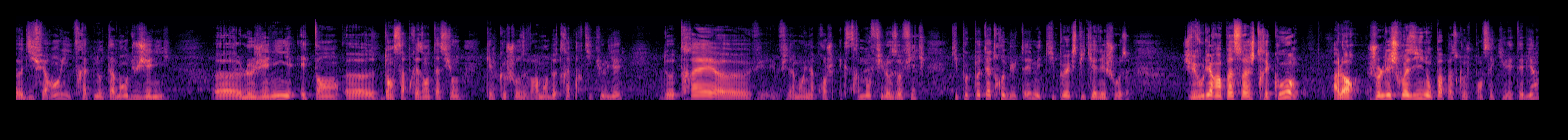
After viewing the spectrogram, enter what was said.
euh, différents. Il traite notamment du génie. le génie étant dans sa présentation quelque chose vraiment de très particulier, de très finalement une approche extrêmement philosophique qui peut peut-être buter, mais qui peut expliquer des choses. Je vais vous lire un passage très court. Alors, je l'ai choisi non pas parce que je pensais qu'il était bien,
